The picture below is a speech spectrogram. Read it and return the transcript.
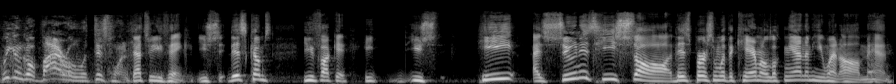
we can go viral with this one. that's what you think. You see, this comes, you fucking he you he as soon as he saw this person with the camera looking at him, he went, "Oh man."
